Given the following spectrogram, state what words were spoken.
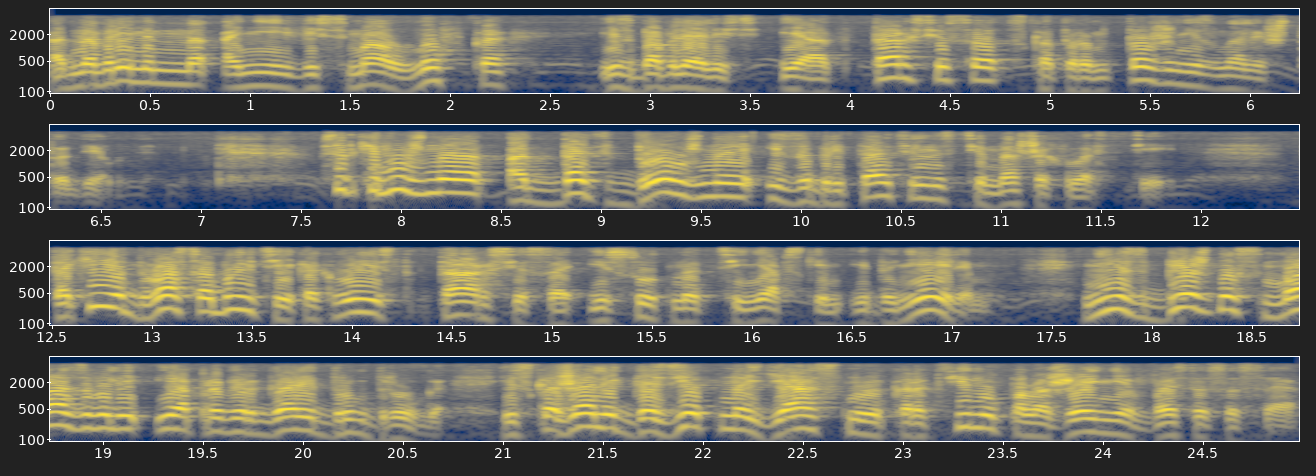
Одновременно они весьма ловко избавлялись и от Тарсиса, с которым тоже не знали, что делать. Все-таки нужно отдать должное изобретательности наших властей. Такие два события, как выезд Тарсиса и суд над Синявским и Даниэлем, неизбежно смазывали и опровергали друг друга, искажали газетно ясную картину положения в СССР.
